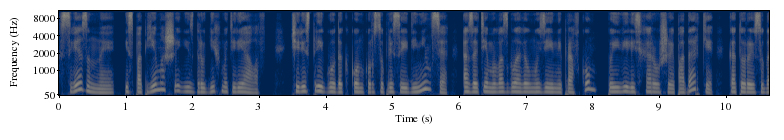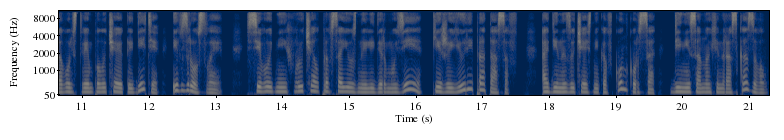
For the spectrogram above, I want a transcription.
связанные, из папье-маше и из других материалов. Через три года к конкурсу присоединился, а затем и возглавил музейный правком, появились хорошие подарки, которые с удовольствием получают и дети, и взрослые. Сегодня их вручал профсоюзный лидер музея Кижи Юрий Протасов. Один из участников конкурса, Денис Анохин, рассказывал,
